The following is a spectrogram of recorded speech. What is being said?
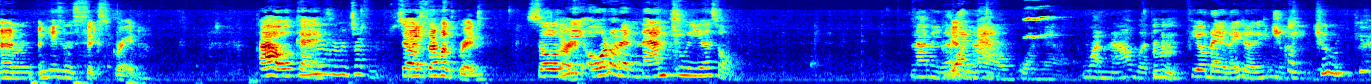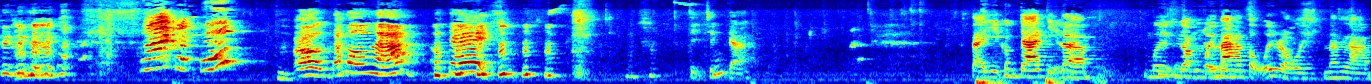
And, and he's in sixth grade. Ah, okay. Mm. So, I mean, seventh grade. so sorry. he older than Nam two years old. Nam is Yeah. One now, one now. One now, but Mhm. few days later he will be two. Mhm. Ờ, cảm ơn hả? Ok. chị chính cả. Tại vì con trai chỉ là 10, gần 13 tuổi rồi nên là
